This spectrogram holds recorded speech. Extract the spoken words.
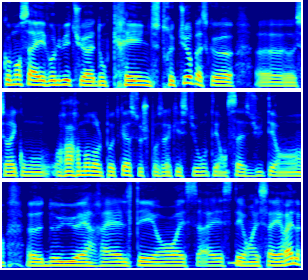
Comment ça a évolué? Tu as donc créé une structure parce que euh, c'est vrai qu'on rarement dans le podcast je pose la question tu es en SASU, tu es en euh, NEURL, tu es en SAS, tu es en SARL,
